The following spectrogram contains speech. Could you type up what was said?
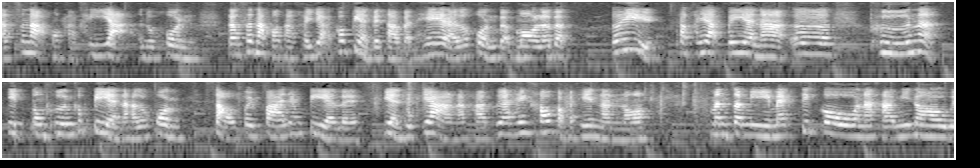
ลักษณะของถังขยะอะทุกคน ลักษณะของถังขยะก็เปลี่ยนไปตามประเทศแล้วทุกคนแบบมองแล้วแบบเอ้ยถังขยะเปลี่ยนอะเออ พื้นอะอิฐตรงพื้นก็เปลี่ยนนะคะ ทุกคนเสาไฟฟ้ายังเปลี่ยนเลย เปลี่ยนทุกอย่างนะคะ เพื่อให้เข้ากับประเทศนั้นเนาะมันจะมีเม็กซิโกนะคะ มีนอร์เว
